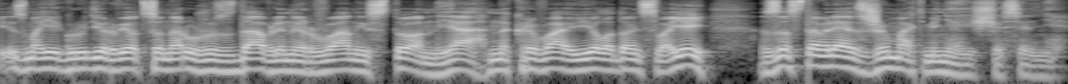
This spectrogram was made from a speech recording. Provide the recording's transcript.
Из моей груди рвется наружу сдавленный рваный стон. Я накрываю ее ладонь своей, заставляя сжимать меня еще сильнее.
